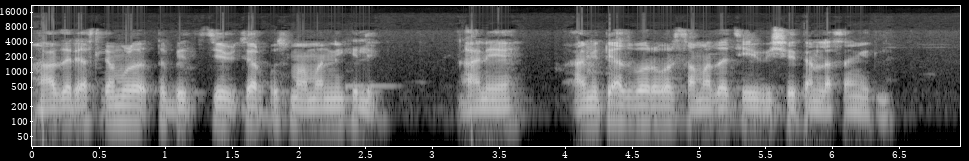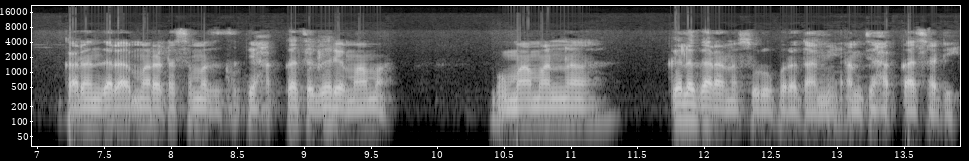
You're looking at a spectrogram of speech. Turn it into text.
आजारी असल्यामुळं तब्येतीची विचारपूस मामांनी केली. आणि आम्ही त्याचबरोबर समाजाचे विषय त्यांना सांगितले. कारण जरा मराठा समाजाचं ते हक्काचं घर आहे मामा. मग मामांना कलगारानं सुरू करत आम्ही आमच्या हक्कासाठी.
